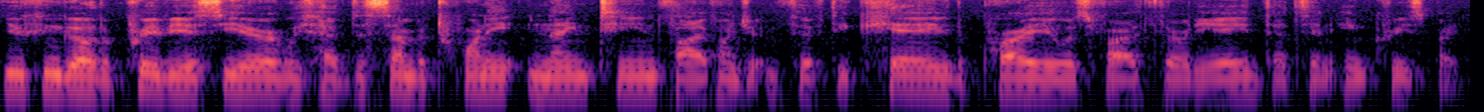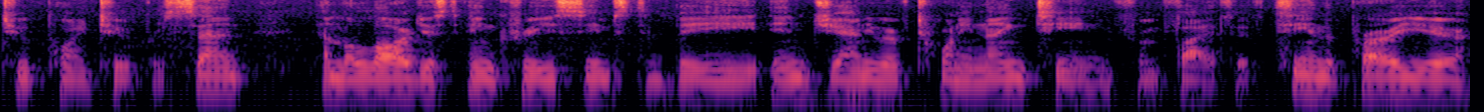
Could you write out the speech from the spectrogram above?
you can go the previous year. We have December 2019, 550K. The prior year was 538. That's an increase by 2.2% and the largest increase seems to be in January of 2019 from 515 the prior year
